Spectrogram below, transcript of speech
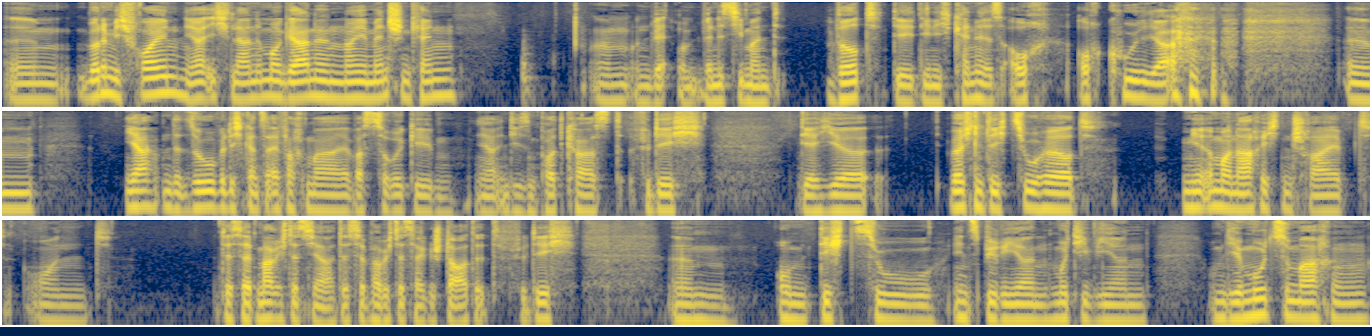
Ähm, würde mich freuen, ja. Ich lerne immer gerne neue Menschen kennen. Ähm, und, und, wenn es jemand wird, den, den ich kenne, ist auch, auch cool, ja. ähm, ja, und so will ich ganz einfach mal was zurückgeben, ja, in diesem Podcast für dich, der hier wöchentlich zuhört, mir immer Nachrichten schreibt und deshalb mache ich das ja, deshalb habe ich das ja gestartet für dich ähm, um dich zu inspirieren, motivieren, um dir Mut zu machen,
